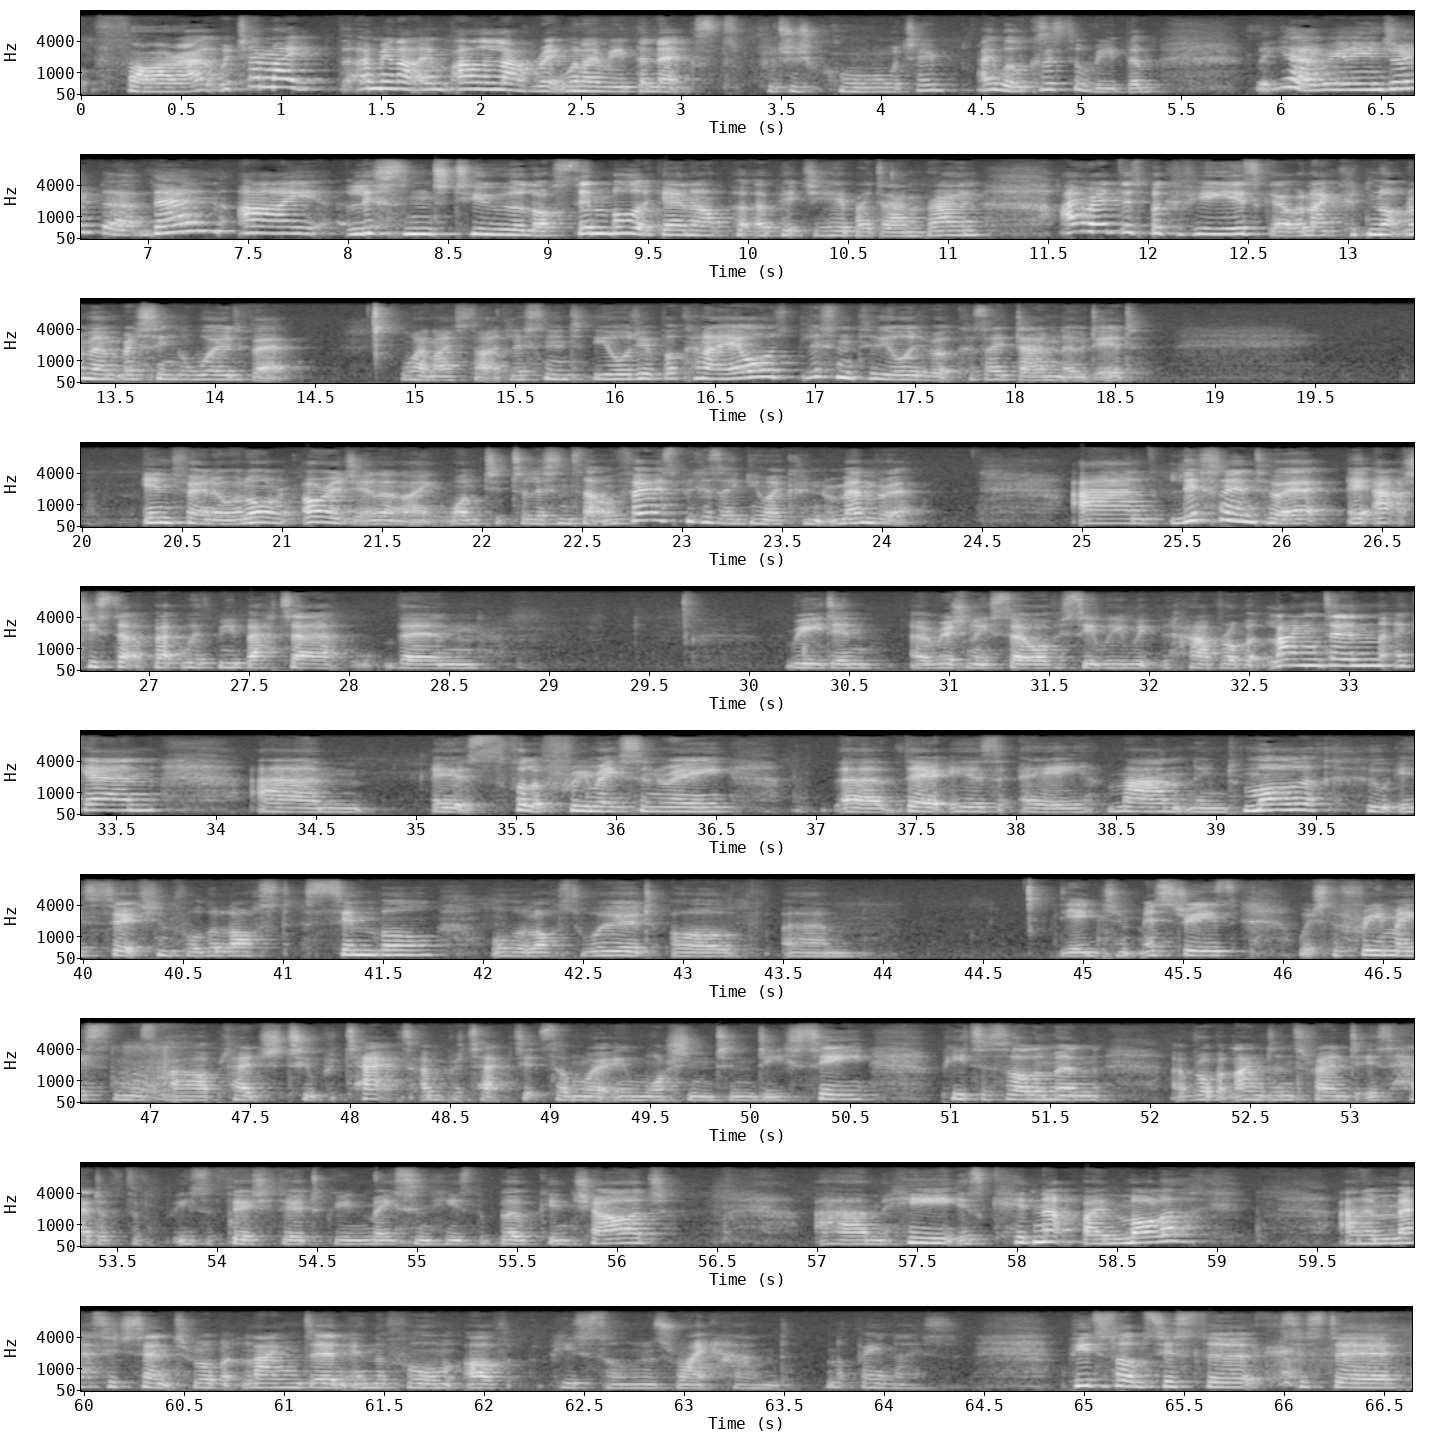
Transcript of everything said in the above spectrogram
far out, which I might, I mean, I, will elaborate when I read the next Patricia Cornwell, which I, I will because I still read them. But yeah, I really enjoyed that. Then I listened to The Lost Symbol. Again, I'll put a picture here by Dan Brown. I read this book a few years ago and I could not remember a single word of it when I started listening to the audiobook. And I listened to the audiobook because I downloaded Inferno and or Origin and I wanted to listen to that one first because I knew I couldn't remember it. And listening to it, it actually stuck back with me better than reading originally. So obviously we have Robert Langdon again. Um, it's full of Freemasonry. Uh, there is a man named Mal'akh who is searching for the lost symbol or the lost word of um, the ancient mysteries, which the Freemasons are pledged to protect and protect it somewhere in Washington DC. Peter Solomon, uh, Robert Langdon's friend, is head of the, he's a 33rd degree Mason, he's the bloke in charge. Um, he is kidnapped by Mal'akh and a message sent to Robert Langdon in the form of Peter Solomon's right hand. Not very nice. Peter Solomon's sister, sister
